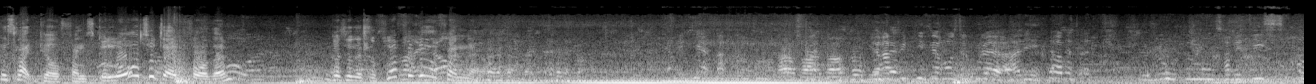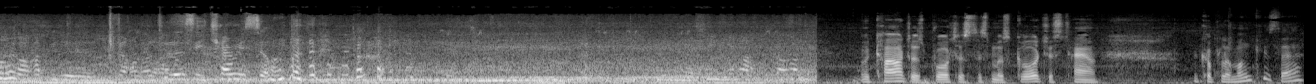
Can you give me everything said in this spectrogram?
It's like girlfriends galore today for them. We've got a little fluffy girlfriend now. Il n'y aura plus de différence de couleur. Allez, hop. Le jour où tout le monde sera métis, on n'aura plus de différence de race. Lucy Cherry song. Ricardo's brought us this most gorgeous town. A couple of monkeys there.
